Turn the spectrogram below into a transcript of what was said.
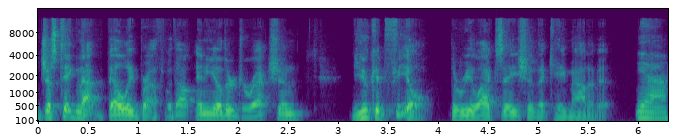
just taking that belly breath without any other direction, you could feel the relaxation that came out of it. Yeah.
